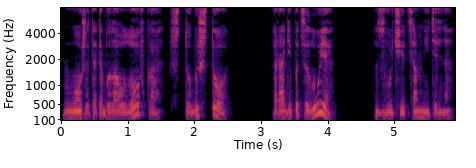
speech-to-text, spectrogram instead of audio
Может, это была уловка, чтобы что? Ради поцелуя? Звучит сомнительно.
